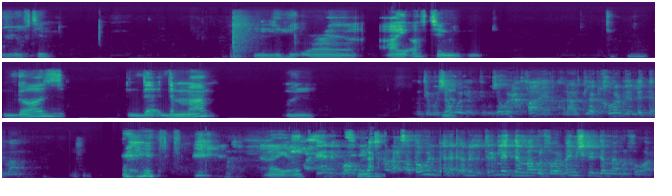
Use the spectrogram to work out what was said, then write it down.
I often اللي هي I often goes the دمام وال أنت مزور أنت مزور حقائق. أنا قلت لك الخبر بدي إلا الدمام. بعدين لحظة لحظة طول بالك قبل اترك لي الدمام والخبر ما هي مشكلة الدمام والخبر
